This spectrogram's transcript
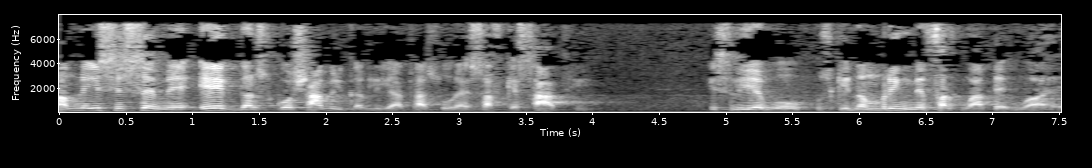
ہم نے اس حصے میں ایک درس کو شامل کر لیا تھا، سورہ صف کے ساتھ ہی۔ اس لیے وہ، اس کی نمبرنگ میں فرق واقع ہوا ہے۔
